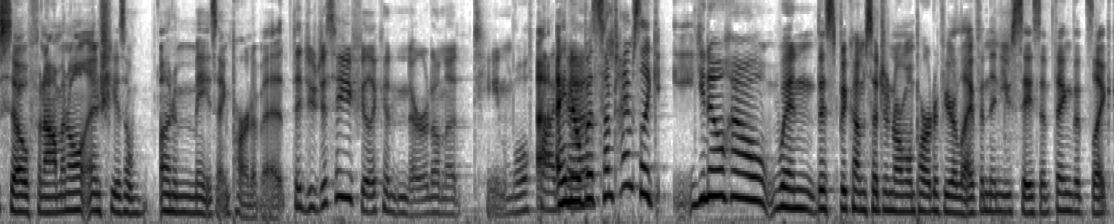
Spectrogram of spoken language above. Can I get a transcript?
so phenomenal, and she is a, an amazing part of it. Did you just say you feel like a nerd on a Teen Wolf podcast? I know, but sometimes, like, you know how when this becomes such a normal part of your life, and then you say something that's like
